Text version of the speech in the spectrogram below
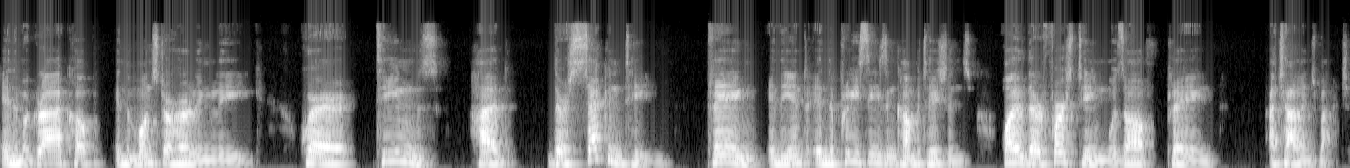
in the McGrath Cup, in the Munster Hurling League, where teams had their second team playing in the in the preseason competitions while their first team was off playing a challenge match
